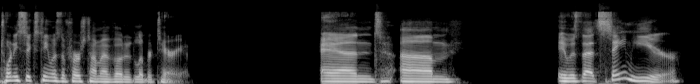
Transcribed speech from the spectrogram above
2016 was the first time I voted Libertarian, and um, it was that same year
